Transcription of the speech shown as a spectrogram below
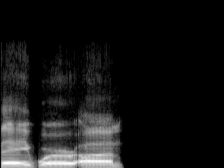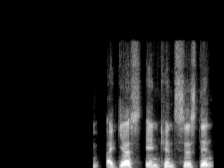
they were, um, I guess, inconsistent.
